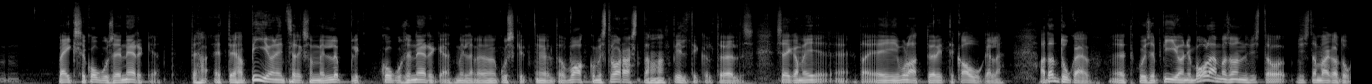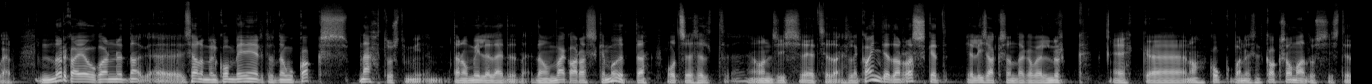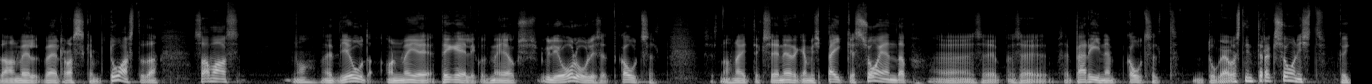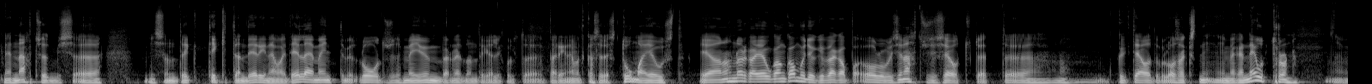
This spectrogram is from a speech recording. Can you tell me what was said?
väikse koguse energiat. teha, et teha biionit, selleks on meil lõplik kogus energiat, mille me peame kuskilt nii-öelda vaakumist varastama, piltlikult öeldes. seega me ei, ta ei ulatu eriti kaugele. aga ta on tugev, et kui see bion juba olemas on, siis ta, siis ta on väga tugev. nõrga jõuga on nüüd, seal on meil kombineeritud nagu kaks nähtust, tänu millele teda on väga raske mõõta. otseselt on siis see, et seda, selle kandjad on rasked ja lisaks on ta ka veel nõrk ehk noh, kokku pannes need kaks omadust, siis teda on veel, veel raskem tuvastada. samas noh, need jõud on meie, tegelikult meie jaoks üliolulised kaudselt, sest noh, näiteks see energia, mis päikest soojendab, see, see, see pärineb kaudselt tugevast interaktsioonist, kõik need nähtused, mis mis on tek-, tekitanud erinevaid elemente looduses meie ümber, need on tegelikult, pärinevad ka sellest tuumajõust. ja noh, nõrga jõuga on ka muidugi väga olulisi nähtusi seotud, et noh, kõik teavad võib-olla osaks nimega neutron,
